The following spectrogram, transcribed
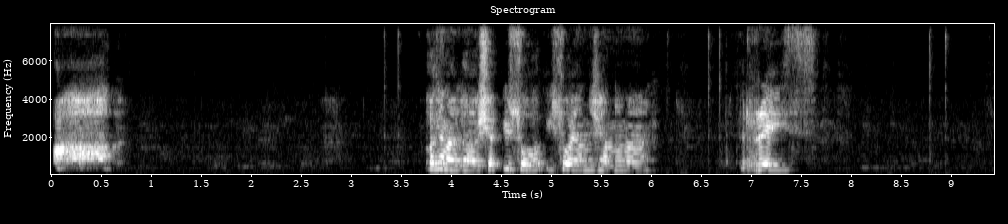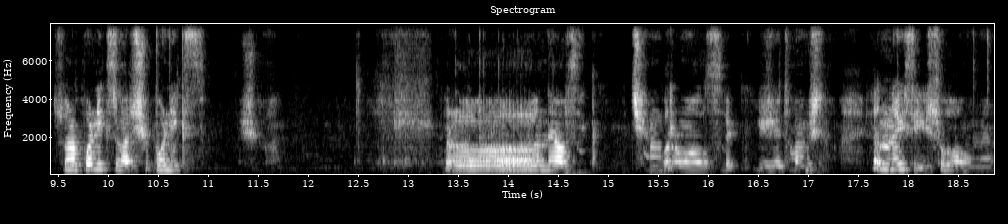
Aa! Bakın arkadaşlar ISO. ISO yanlış anlama. Reis. Sonra Ponix var. Şu Ponix. Şu. Rrrr, ne alsak? Chamber mı alsak? Jet almıştım. Ya neyse ISO alalım ya.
